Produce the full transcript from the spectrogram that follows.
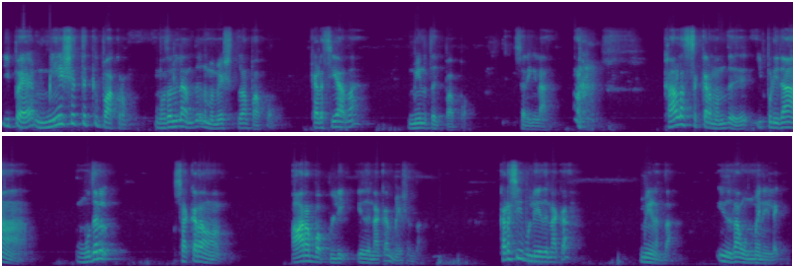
இப்போ மேஷத்துக்கு பார்க்குறோம். முதல்ல வந்து நம்ம மேஷத்தை தான் பார்ப்போம். கடைசியாக தான் மீனத்துக்கு பார்ப்போம். சரிங்களா? காலசக்கரம் வந்து இப்படி தான் முதல் சக்கரம் ஆரம்ப புள்ளி எதுனாக்கா மேஷம்தான். கடைசி புள்ளி எதுனாக்கா மீனம்தான். இதுதான் உண்மை நிலை.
